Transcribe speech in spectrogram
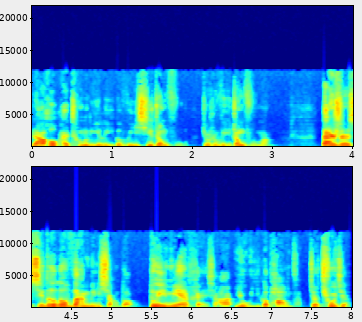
然后还成立了一个维希政府，就是伪政府嘛。但是希特勒万没想到，对面海峡有一个胖子叫丘吉尔，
